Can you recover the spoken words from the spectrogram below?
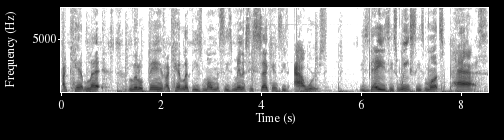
I can't let little things, I can't let these moments, these minutes, these seconds, these hours, these days, these weeks, these months pass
